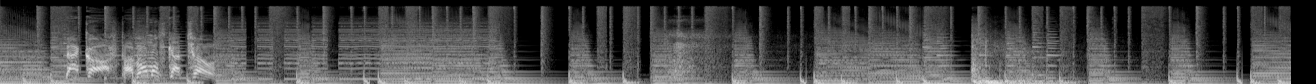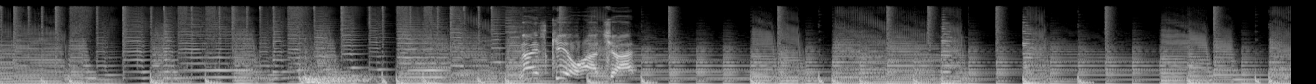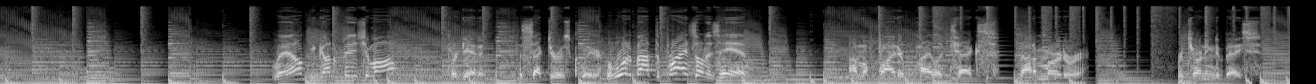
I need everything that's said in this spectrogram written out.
Back off. I've almost got tone. Nice kill, hotshot. Well, you gonna finish him off? Forget it. The sector is clear. But what about the price on his head? I'm a fighter pilot, Tex, not a murderer. Returning to base.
